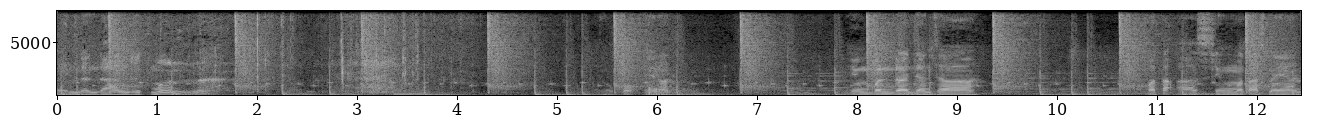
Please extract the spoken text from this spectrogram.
yan dandahan Rickman. Opo yan yung banda dyan sa pataas yung mataas na yan.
